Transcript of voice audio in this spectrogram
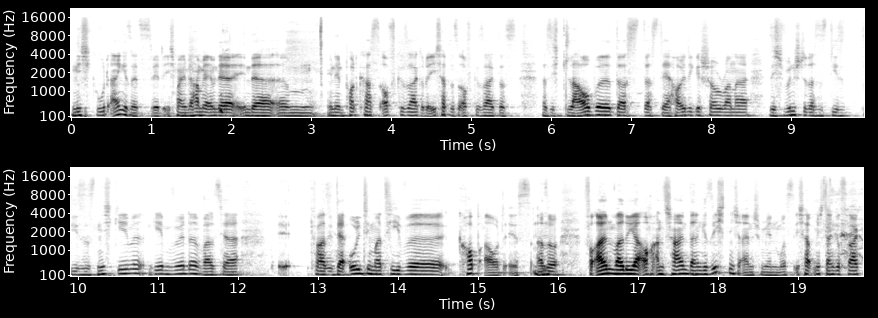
nicht gut eingesetzt wird. Ich meine, wir haben ja in, der, in, der, ähm, in den Podcasts oft gesagt, oder ich habe das oft gesagt, dass, dass ich glaube, dass, dass der heutige Showrunner sich wünschte, dass es diese, dieses nicht gebe, geben würde, weil es ja äh, quasi der ultimative Cop-Out ist. Mhm. Also vor allem, weil du ja auch anscheinend dein Gesicht nicht einschmieren musst. Ich habe mich dann gefragt,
